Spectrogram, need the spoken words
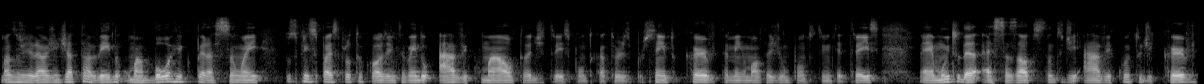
mas no geral a gente já está vendo uma boa recuperação aí dos principais protocolos. A gente está vendo Aave com uma alta de 3,14%, Curve também uma alta de 1,33%. É, muito dessas altas, tanto de Aave quanto de Curve,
